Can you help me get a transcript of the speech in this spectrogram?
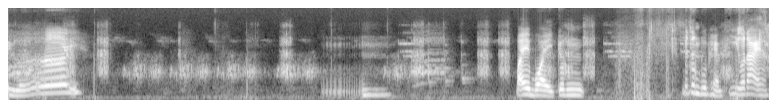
อยู่เลยไปบ่อยจน ไม่ต้องดูแผนที่ก็ได้นะ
